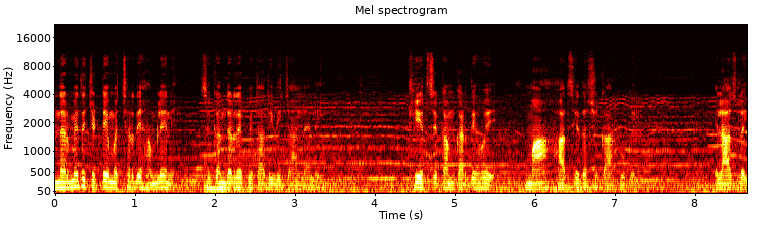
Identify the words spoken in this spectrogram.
ਨਰਮੇ ਤੇ ਚਿੱਟੇ ਮੱਛਰ ਦੇ ਹਮਲੇ ਨੇ ਸਿਕੰਦਰ ਦੇ ਪਿਤਾ ਦੀ ਵੀ ਜਾਨ ਲੈ ਲਈ। ਖੇਤ 'ਚ ਕੰਮ ਕਰਦੇ ਹੋਏ ਮਾਂ ਹਾਦਸੇ ਦਾ ਸ਼ਿਕਾਰ ਹੋ ਗਈ। ਇਲਾਜ ਲਈ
